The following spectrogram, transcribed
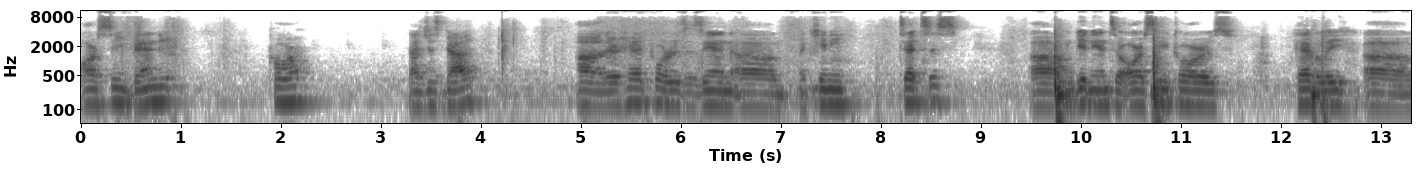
RC Bandit car that I just got. Uh, their headquarters is in um, McKinney, Texas. Uh, I'm getting into RC cars heavily. Uh,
